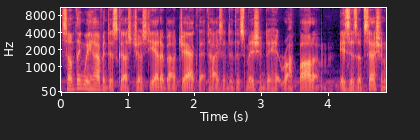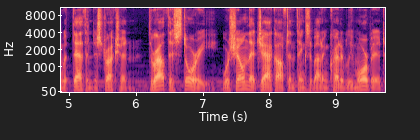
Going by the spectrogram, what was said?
Something we haven't discussed just yet about Jack that ties into this mission to hit rock bottom is his obsession with death and destruction. Throughout this story, we're shown that Jack often thinks about incredibly morbid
